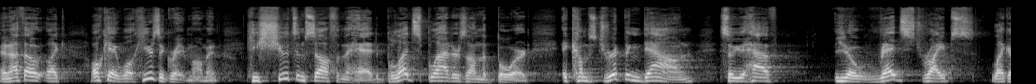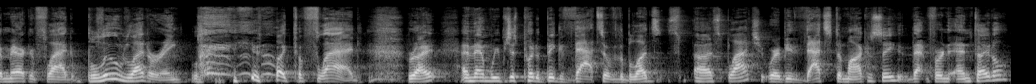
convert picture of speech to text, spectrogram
And I thought, like, okay, well, here's a great moment. He shoots himself in the head, blood splatters on the board, it comes dripping down, so you have, you know, red stripes like American flag, blue lettering like the flag, right? And then we just put a big "that's" over the blood uh, splash, where it'd be "that's democracy" that for an end title.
